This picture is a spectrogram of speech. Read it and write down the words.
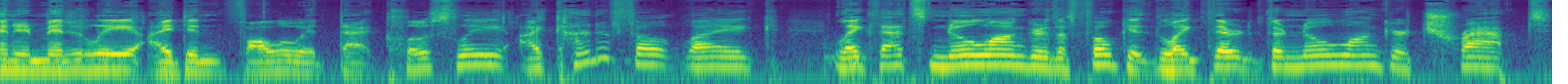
and admittedly I didn't follow it that closely, I kind of felt like like that's no longer the focus. Like they're they're no longer trapped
